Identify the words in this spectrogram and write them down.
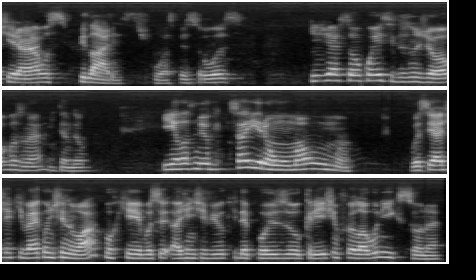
tirar os pilares, tipo, as pessoas que já são conhecidas nos jogos, né, entendeu? E elas meio que saíram uma a uma. Você acha que vai continuar? Porque você, a gente viu que depois o Christian foi logo o Nixon, né?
